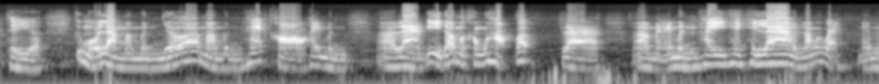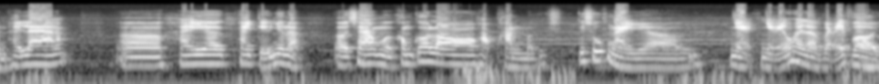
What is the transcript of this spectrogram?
Thì uh, cứ mỗi lần mà mình nhớ mà mình hát hò hay mình uh, làm cái gì đó mà không có học á là à, mẹ mình hay hay hay la mình lắm các bạn. Mẹ mình hay la lắm. À, hay ờ, hay kiểu như là à, sao mà không có lo học hành mà cứ suốt ngày à, nhạt nhẽo hay là vẽ vời.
